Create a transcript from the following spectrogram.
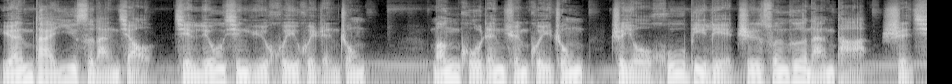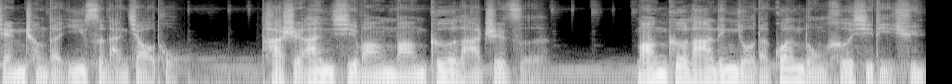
元代伊斯兰教仅流行于回回人中，蒙古人权贵中只有忽必烈之孙阿难达是虔诚的伊斯兰教徒，他是安西王莽哥剌之子。芒哥剌领有的关陇河西地区，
